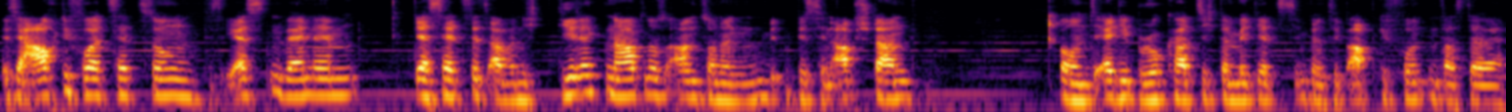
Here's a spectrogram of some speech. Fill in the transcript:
Ist ja auch die Fortsetzung des ersten Venom. Der setzt jetzt aber nicht direkt nahtlos an, sondern mit ein bisschen Abstand. Und Eddie Brooke hat sich damit jetzt im Prinzip abgefunden, dass der,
